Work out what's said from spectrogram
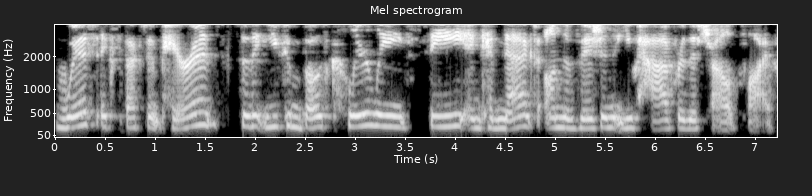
with expectant parents so that you can both clearly see and connect on the vision that you have for this child's life.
